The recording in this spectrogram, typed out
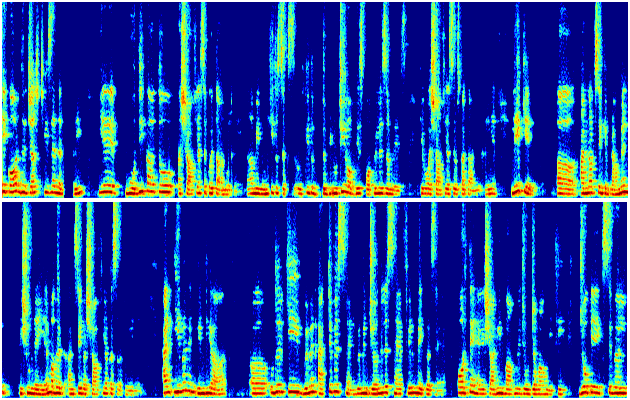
एक और दिलचस्प चीज़ है नदी ये मोदी का तो अशाफिया से कोई ताल्लुक नहीं है। आई मीन उनकी तो उनकी तो the beauty of this populism is कि वो अशाफिया से उसका ताल्लुक नहीं है। लेकिन आई एम नॉट सेइंग कि ब्राह्मण इशू नहीं है, मगर आई एम सेइंग अशाफिया का सर्टनली नहीं। एंड इवन इन इंडिया उधर की वुमेन एक्टिविस्ट हैं वुमेन जर्नलिस्ट हैं फ़िल्म मेकर्स हैं, औरतें हैं, शाहीन बाग में जो जमा हुई थी, जो कि एक सिविल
